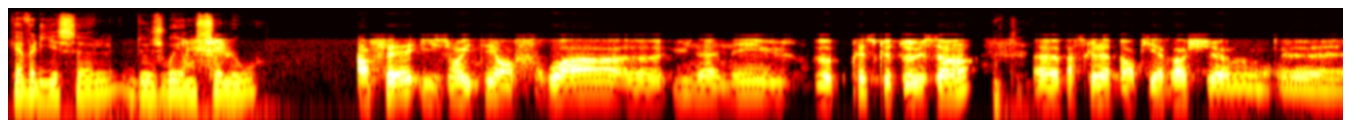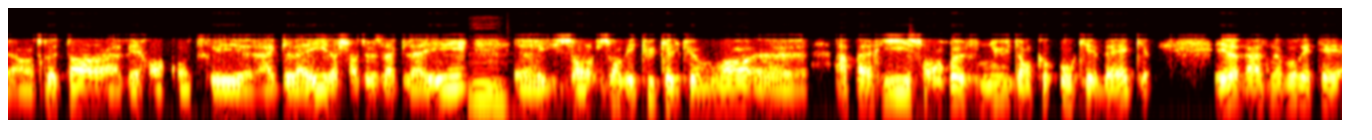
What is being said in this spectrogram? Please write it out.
cavalier seul, de jouer en solo? En fait, ils ont été en froid euh, une année, euh, presque deux ans, euh, parce que là, bon, Pierre Roche, entre-temps, avait rencontré Aglaé, la chanteuse Aglaé. Mm. Euh, ils, ont, ils ont vécu quelques mois à Paris, ils sont revenus donc au Québec. Et là, ben, Aznavour était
